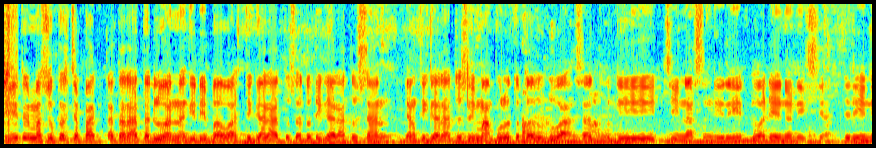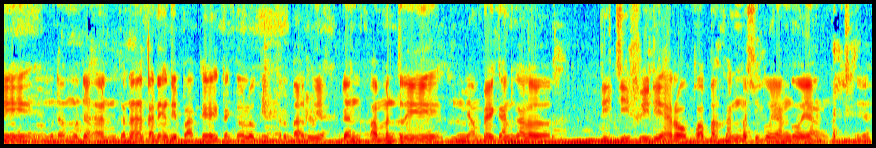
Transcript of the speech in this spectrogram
Ini termasuk tercepat, rata-rata di luar negeri di bawah 300 atau 300-an. Yang 350 itu baru dua, satu di Cina sendiri, dua di Indonesia. Jadi ini mudah-mudahan, karena kan yang dipakai teknologi terbaru ya. Dan Pak Menteri menyampaikan kalau TGV di Eropa bahkan masih goyang-goyang. Ya,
